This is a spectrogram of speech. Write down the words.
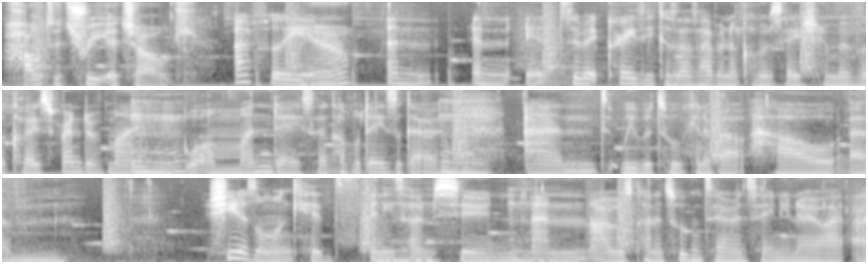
how to treat a child. I feel you. Yeah. And and it's a bit crazy because I was having a conversation with a close friend of mine Mm-hmm. well, on Monday, so a couple of days ago, and we were talking about how um, she doesn't want kids anytime Mm-hmm. soon, and I was kind of talking to her and saying, you know, I, I,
